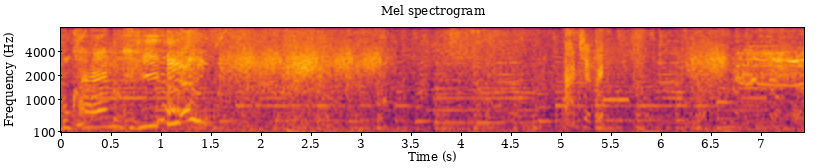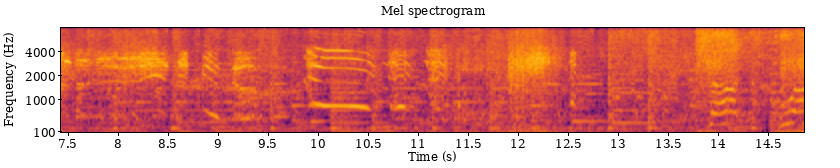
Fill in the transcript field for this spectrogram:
กูแค้นไอ้เหี้ย ว้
